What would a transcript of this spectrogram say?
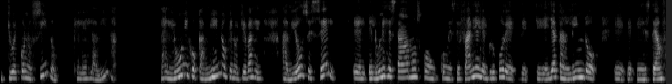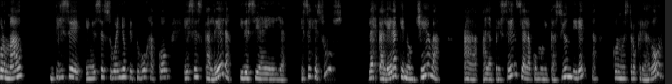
yo he conocido que Él es la vida. El único camino que nos lleva a Dios es Él. El, lunes estábamos con, con Estefania y el grupo de, de que ella tan lindo eh, eh, este, han formado. Dice en ese sueño que tuvo Jacob, esa escalera, y decía ella, ese Jesús, la escalera que nos lleva a, a la presencia, a la comunicación directa con nuestro Creador.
